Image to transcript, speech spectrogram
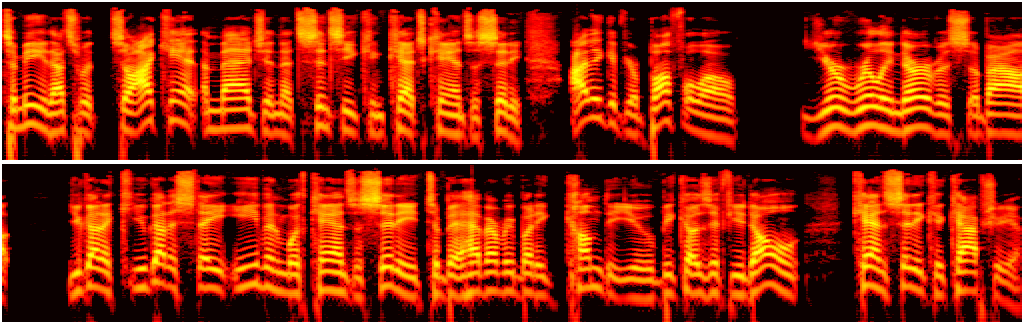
to me, that's what. So I can't imagine that Cincy can catch Kansas City. I think if you're Buffalo, you're really nervous about you got to you got to stay even with Kansas City to be, have everybody come to you because if you don't, Kansas City could capture you.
